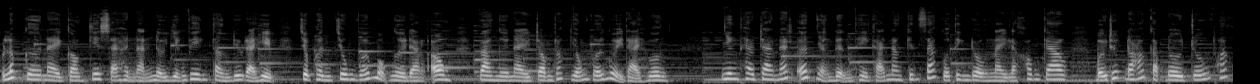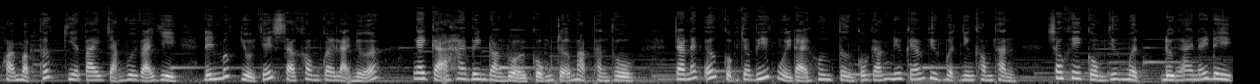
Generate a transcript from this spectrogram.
blogger này còn chia sẻ hình ảnh nữ diễn viên Thần Điêu Đại Hiệp chụp hình chung với một người đàn ông và người này trông rất giống với Ngụy Đại Huân. Nhưng theo trang net ít nhận định thì khả năng chính xác của tin đồn này là không cao, bởi trước đó cặp đôi trốn thoát khỏi mật thất chia tay chẳng vui vẻ gì, đến mức dù chết sẽ không quay lại nữa. Ngay cả hai bên đoàn đội cũng trở mặt thành thù. Trang Nét ức cũng cho biết Ngụy Đại Huân từng cố gắng níu kéo Dương Mịch nhưng không thành. Sau khi cùng Dương Mịch đường ai nấy đi,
